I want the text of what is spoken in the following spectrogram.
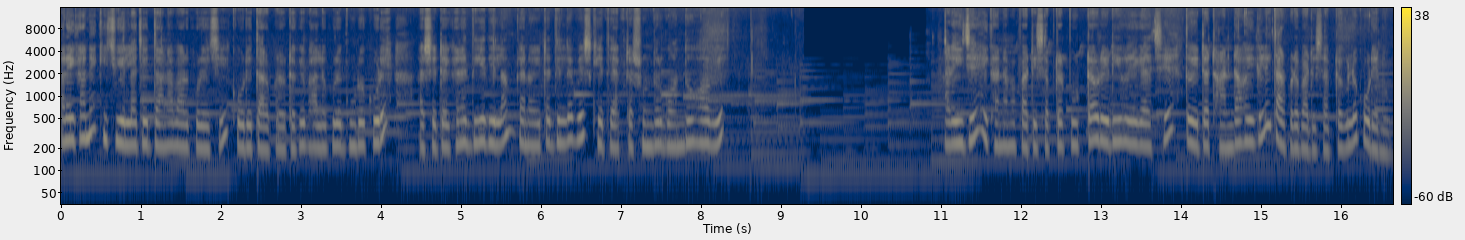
আর এখানে কিছু এলাচের দানা বার করেছি, করে তারপরে ওটাকে ভালো করে গুঁড়ো করে, আর সেটা এখানে দিয়ে দিলাম। কেন এটা দিলে বেশ খেতে একটা সুন্দর গন্ধ হবে। আর এই যে এখানে আমার পাটিসাপটার পুরটাও রেডি হয়ে গেছে। তো এটা ঠান্ডা হয়ে গেলেই তারপরে পাটিসাপটাগুলো করে নেব।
